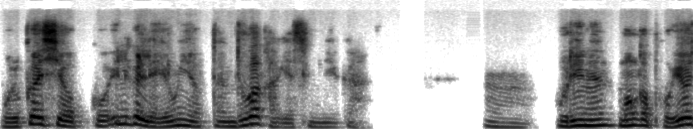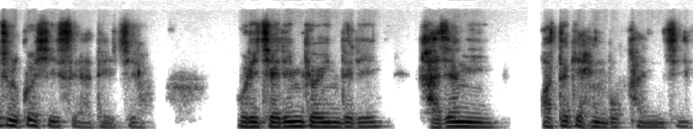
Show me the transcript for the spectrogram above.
볼 것이 없고 읽을 내용이 없다면 누가 가겠습니까? 어, 우리는 뭔가 보여줄 것이 있어야 되죠. 우리 재림 교인들이 가정이 어떻게 행복한지,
